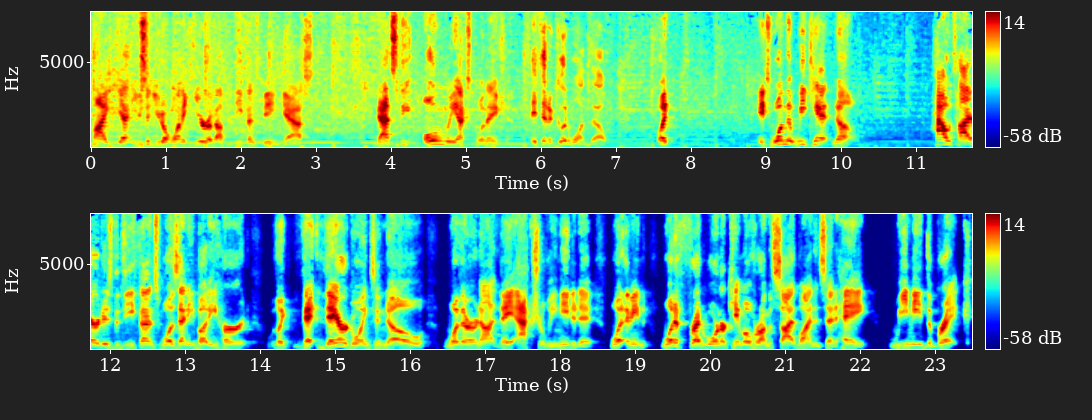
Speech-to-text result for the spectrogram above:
My get you said you don't want to hear about the defense being gassed. That's the only explanation. Is it a good one though? But it's one that we can't know. How tired is the defense? Was anybody hurt? Like they, they're going to know whether or not they actually needed it. What I mean, what if Fred Warner came over on the sideline and said, "Hey, we need the break."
